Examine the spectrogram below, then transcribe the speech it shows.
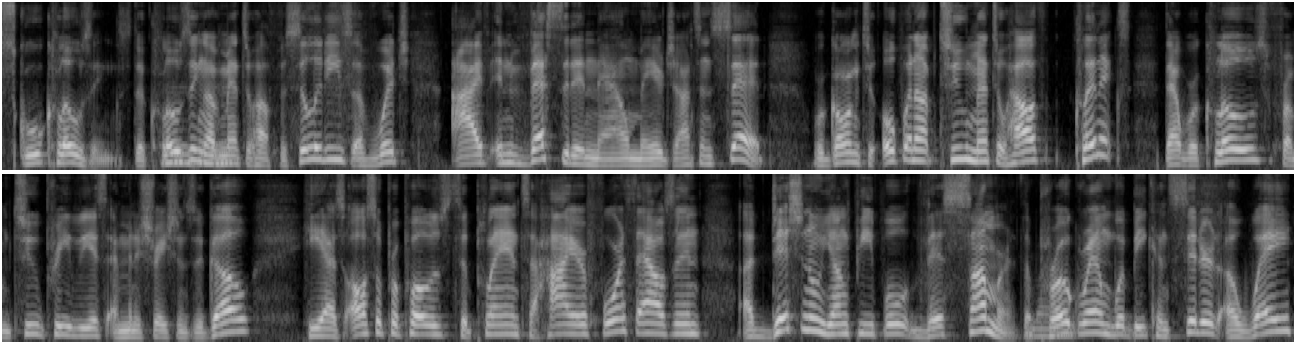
school closings, the closing mm-hmm. of mental health facilities, of which I've invested in now, Mayor Johnson said. We're going to open up two mental health clinics that were closed from two previous administrations ago. He has also proposed to plan to hire 4,000 additional young people this summer. The wow. program would be considered a way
